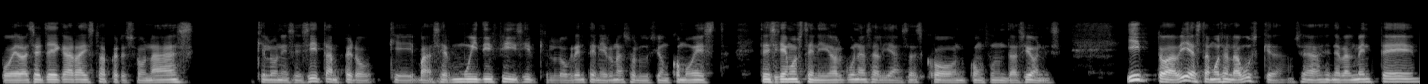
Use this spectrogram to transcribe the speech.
poder hacer llegar a esto a personas que lo necesitan, pero que va a ser muy difícil que logren tener una solución como esta. Entonces, hemos tenido algunas alianzas con, con fundaciones y todavía estamos en la búsqueda. O sea, generalmente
